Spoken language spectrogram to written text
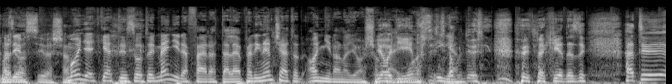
Nagyon azért szívesen. Mondj egy-kettő szót, hogy mennyire fáradtál el, pedig nem csináltad annyira nagyon Ja, sokáig hogy én most. azt hittem, hogy őt, őt megkérdezzük. Hát ő,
